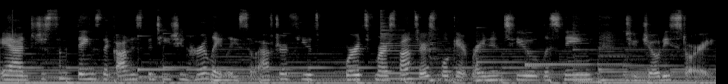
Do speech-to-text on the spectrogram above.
and just some things that God has been teaching her lately. So after a few words from our sponsors, we'll get right into listening to Jodie's story.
